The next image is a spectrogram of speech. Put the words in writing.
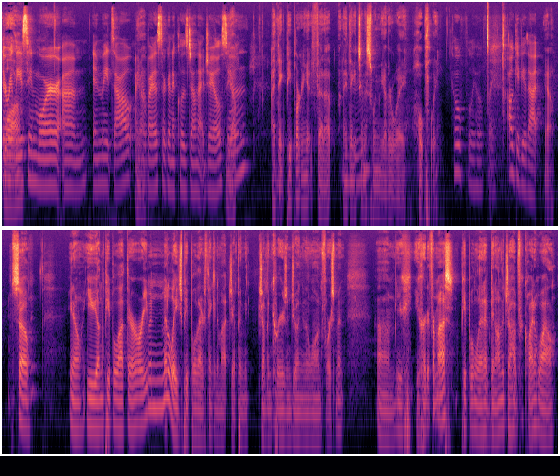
They're law- releasing more um, inmates out. I Yeah. know by us they're going to close down that jail soon. I think people are going to get fed up, and I think it's Mm-hmm. going to swing the other way. Hopefully. Hopefully, hopefully. I'll give you that. Yeah. So, you know, you young people out there, or even middle-aged people that are thinking about jumping the jumping careers and joining the law enforcement, um, you you heard it from us, people that have been on the job for quite a while.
